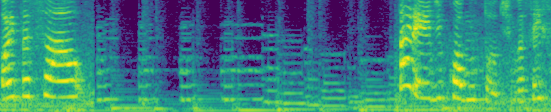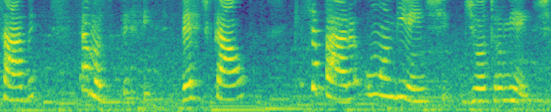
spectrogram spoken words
Oi pessoal! Parede, como todos vocês sabem, é uma superfície vertical que separa um ambiente de outro ambiente.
